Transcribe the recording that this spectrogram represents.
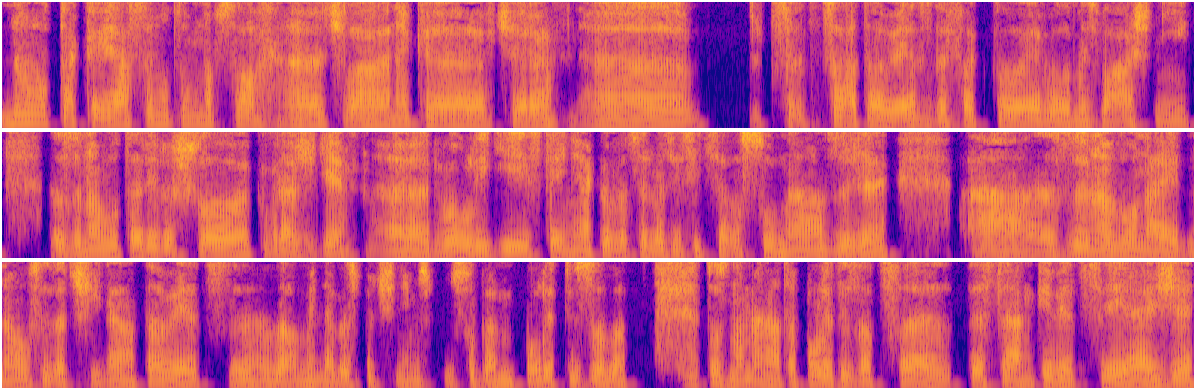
No, tak já jsem o tom napsal eh, článek včera celá ta věc de facto je velmi zvláštní. Znovu tedy došlo k vraždě eh, dvou lidí, stejně jako v roce 2018, že a znovu najednou se začíná ta věc eh, velmi nebezpečným způsobem politizovat. To znamená, ta politizace té stránky věci je, že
